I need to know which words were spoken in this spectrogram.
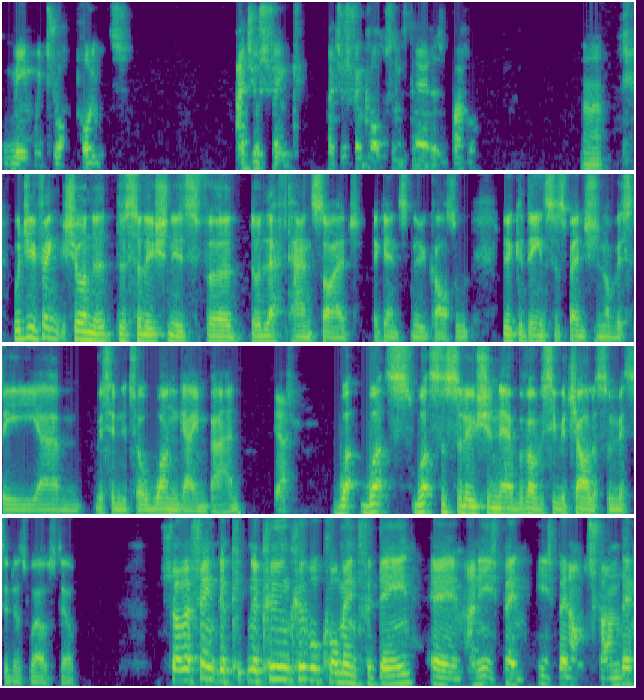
mean we drop points. I just think I just think Olsen's there as a backup. All right. What do you think, Sean, the, the solution is for the left hand side against Newcastle? Lucas Digne's suspension obviously um, rescinded to a one game ban. Yeah. What what's what's the solution there with obviously Richarlison missing as well still? So I think the Nkounkou will come in for Digne, um, and he's been he's been outstanding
